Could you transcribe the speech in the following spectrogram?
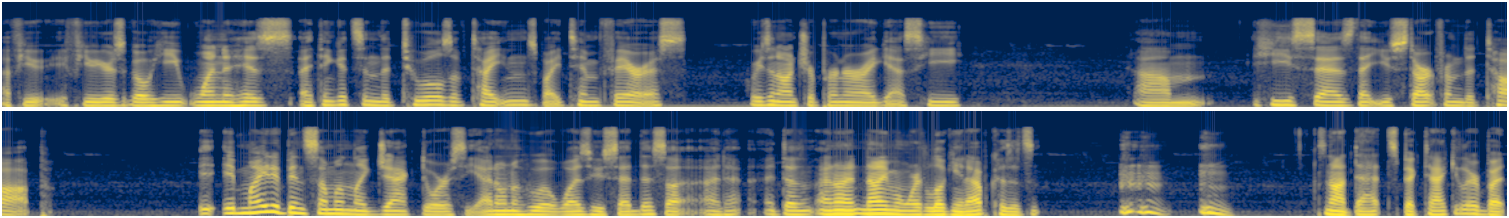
a few a few years ago he one of his I think it's in the Tools of Titans by Tim Ferriss, where he's an entrepreneur, I guess. He um, he says that you start from the top it, it might have been someone like Jack Dorsey. I don't know who it was who said this. I, I it doesn't. I don't. Not even worth looking it up because it's it's not that spectacular. But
